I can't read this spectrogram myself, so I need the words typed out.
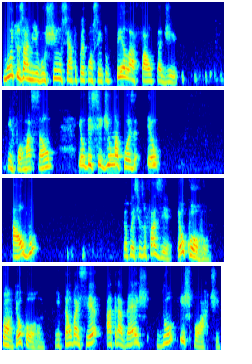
Muitos amigos tinham um certo preconceito pela falta de informação. Eu decidi uma coisa, eu algo eu preciso fazer. Eu corro. Ponto, eu corro. Então vai ser através do esporte.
